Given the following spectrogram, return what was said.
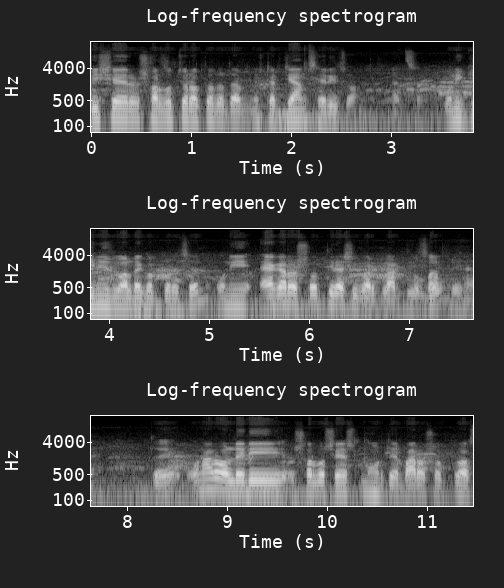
বিশ্বের সর্বোচ্চ রক্তদাতা মিস্টার জেমস হ্যারিসন। আচ্ছা। উনি গিনিজ ওয়ার্ল্ড রেকর্ড করেছেন। উনি এগারোশো তিরাশি বার ব্লাড দিয়েছেন। হ্যাঁ। তো ওনার অলরেডি সর্বশেষ মুহূর্তে বারোশো ক্রস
